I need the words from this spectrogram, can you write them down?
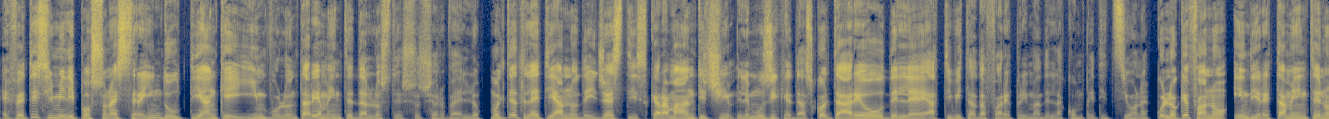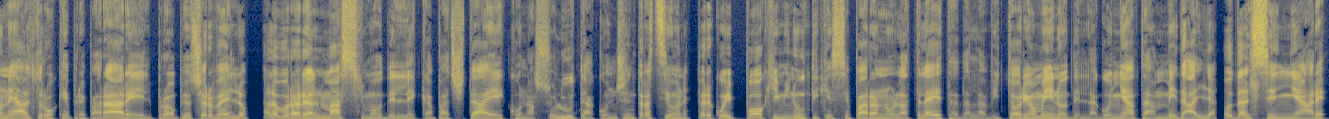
Effetti simili possono essere indotti anche involontariamente dallo stesso cervello. Molti atleti hanno dei gesti scaramantici, delle musiche da ascoltare o delle attività da fare prima della competizione. Quello che fanno indirettamente non è altro che preparare il proprio cervello a lavorare al massimo delle capacità e con assoluta concentrazione per quei pochi minuti che separano l'atleta dalla vittoria o meno dell'agognata medaglia o dal segnare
